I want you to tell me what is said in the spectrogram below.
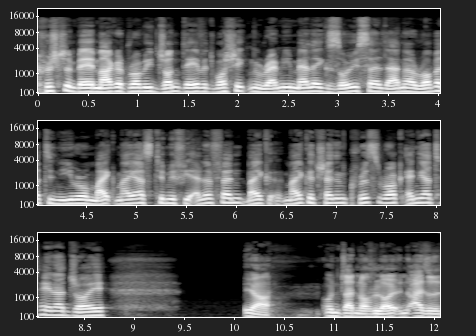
Christian Bale, Margaret Robbie, John David Washington, Rami Malek, Zoe Saldana, Robert De Niro, Mike Myers, Timothy Elephant, Mike, Michael Shannon, Chris Rock, Anya Taylor-Joy. Ja, und dann noch Leute, also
